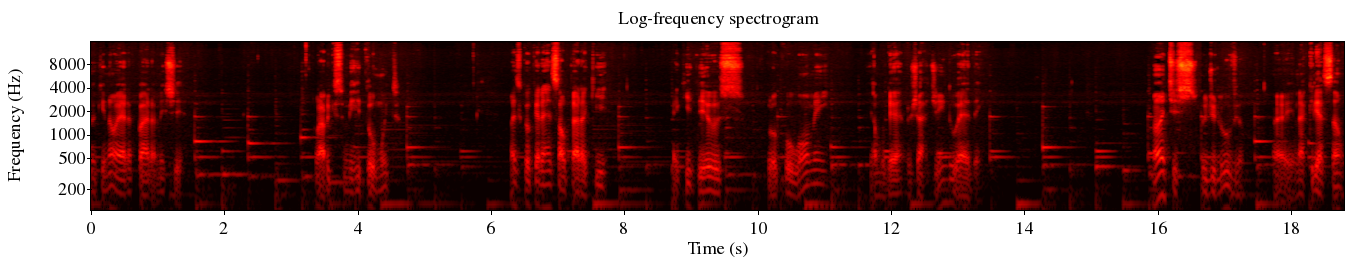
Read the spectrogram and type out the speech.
no que não era para mexer. Claro que isso me irritou muito, mas o que eu quero ressaltar aqui é que Deus colocou o homem e a mulher no jardim do Éden Antes do dilúvio, né, na criação,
